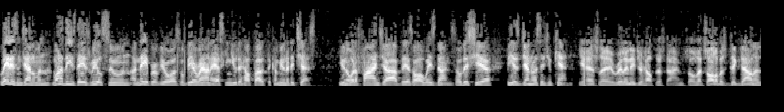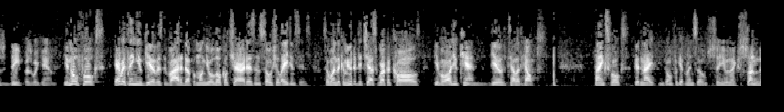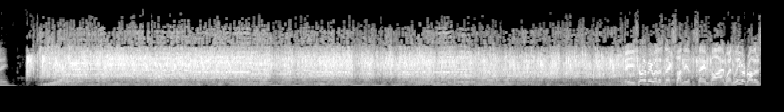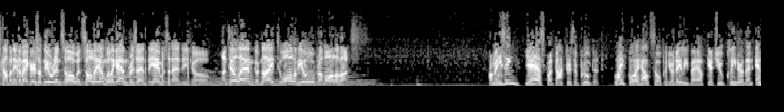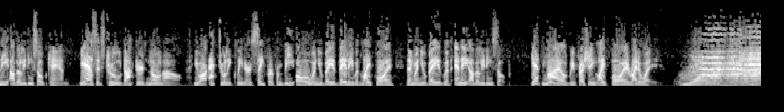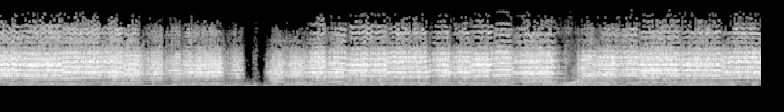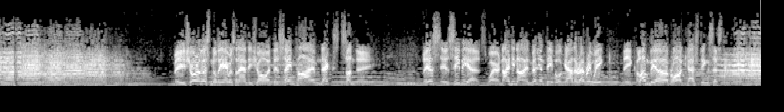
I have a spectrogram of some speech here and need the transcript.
Ladies and gentlemen, one of these days real soon, a neighbor of yours will be around asking you to help out the community chest. You know what a fine job they there's always done. So this year, be as generous as you can. Yes, they really need your help this time, so let's all of us dig down as deep as we can. You know, folks, everything you give is divided up among your local charities and social agencies. So when the community chest worker calls, give all you can. Give till it helps. Thanks, folks. Good night, and don't forget Rinso. See you next Sunday. Sure to be with us next Sunday at the same time when Lever Brothers Company, the makers of New Rinso with Solium, will again present the Amos and Andy Show. Until then, good night to all of you from all of us. Amazing? Yes, but doctors have proved it. Lifebuoy Health Soap in your daily bath gets you cleaner than any other leading soap can. Yes, it's true. Doctors know now. You are actually cleaner, safer from BO when you bathe daily with Lifebuoy than when you bathe with any other leading soap. Get mild, refreshing Lifebuoy right away. Be sure and listen to the Amos and Andy Show at this same time next Sunday. This is CBS, where 99 million people gather every week, the Columbia Broadcasting System.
